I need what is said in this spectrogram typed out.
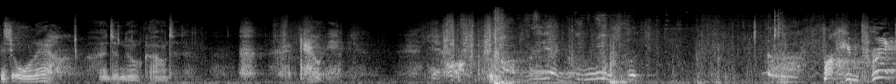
Is it all there? I don't know, count it. Fucking prick!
